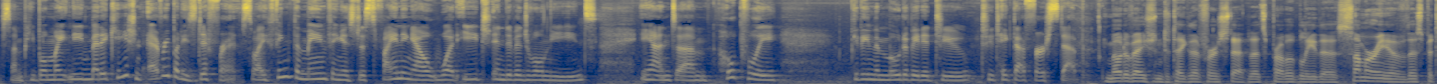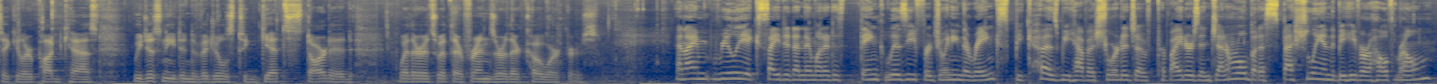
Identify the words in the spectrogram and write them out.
some people might need medication everybody's different so i think the main thing is just finding out what each individual needs and um, hopefully getting them motivated to to take that first step. Motivation to take that first step. That's probably the summary of this particular podcast. We just need individuals to get started, whether it's with their friends or their coworkers. And I'm really excited, and I wanted to thank Lizzie for joining the ranks because we have a shortage of providers in general, but especially in the behavioral health realm.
